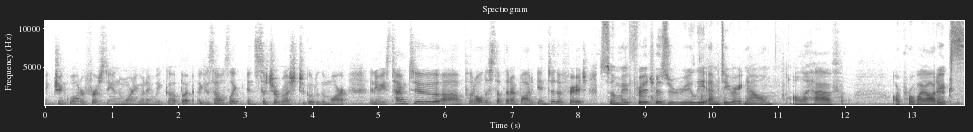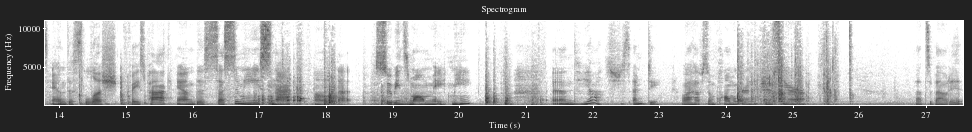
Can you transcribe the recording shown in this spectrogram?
I drink water first thing in the morning when I wake up, but I guess I was like in such a rush to go to the mart. Anyways, time to uh, put all the stuff that I bought into the fridge. So my fridge is really empty right now. All I have are probiotics and this Lush face pack and this sesame snack um, that Subin's mom made me. And yeah, it's just empty. I have some pomegranate juice here. That's about it.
